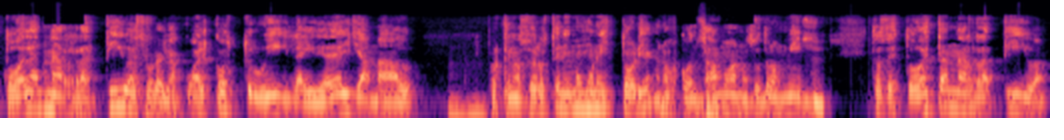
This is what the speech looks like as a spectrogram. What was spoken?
toda la narrativa sobre la cual construí la idea del llamado, porque nosotros tenemos una historia que nos contamos a nosotros mismos. Entonces, toda esta narrativa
